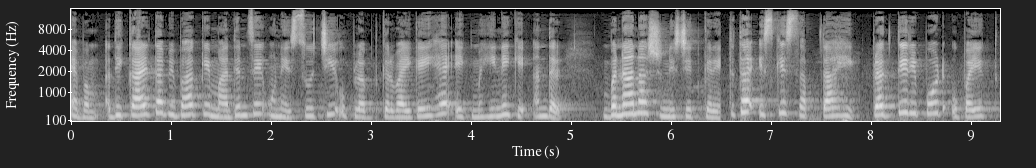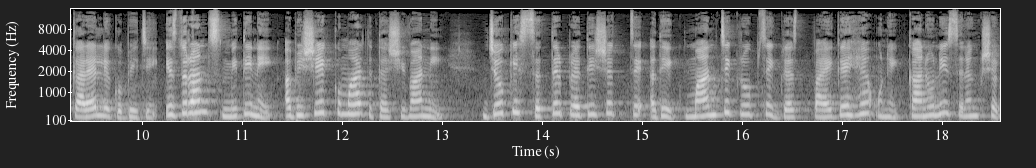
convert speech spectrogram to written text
एवं अधिकारिता विभाग के माध्यम से उन्हें सूची उपलब्ध करवाई गई है, एक महीने के अंदर बनाना सुनिश्चित करें तथा इसके साप्ताहिक प्रगति रिपोर्ट उपायुक्त कार्यालय को भेजें। इस दौरान समिति ने अभिषेक कुमार तथा शिवानी, जो कि 70 प्रतिशत से अधिक मानसिक रूप से ग्रस्त पाए गए हैं, उन्हें कानूनी संरक्षक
